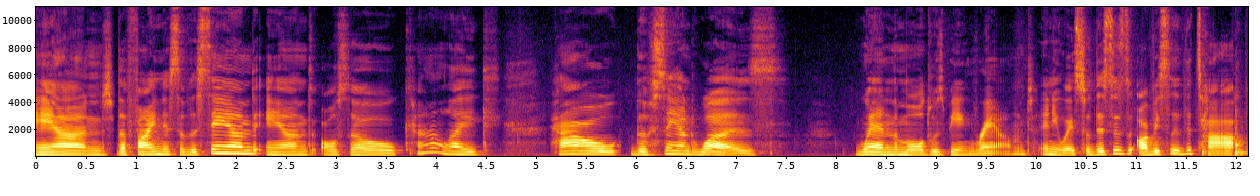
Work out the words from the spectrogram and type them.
and the fineness of the sand and also kind of like how the sand was when the mold was being rammed. Anyway, so this is obviously the top.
